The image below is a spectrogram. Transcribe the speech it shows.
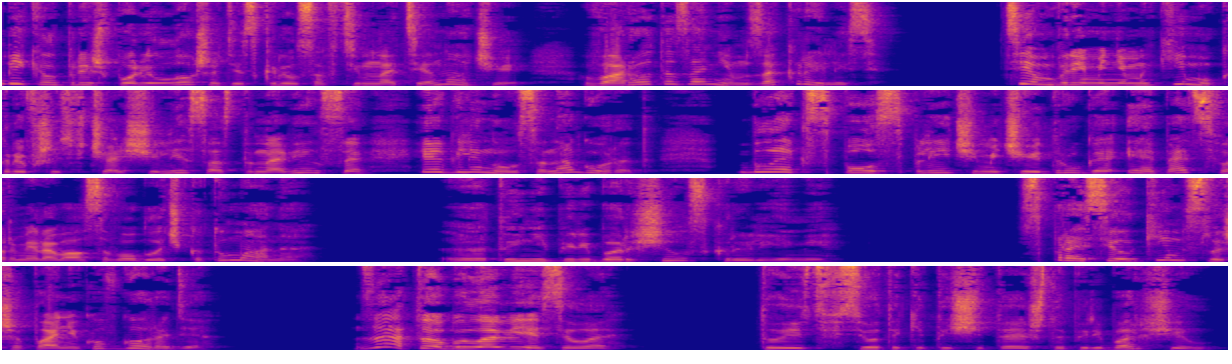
Бикел пришпорил лошадь и скрылся в темноте ночи. Ворота за ним закрылись. Тем временем Ким, укрывшись в чаще леса, остановился и оглянулся на город. Блэк сполз с плечи мечей друга и опять сформировался в облачко тумана. «А ты не переборщил с крыльями?» Спросил Ким, слыша панику в городе. Зато было весело. То есть все-таки ты считаешь, что переборщил?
